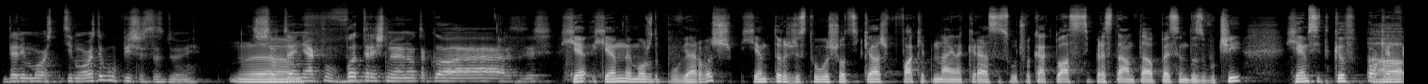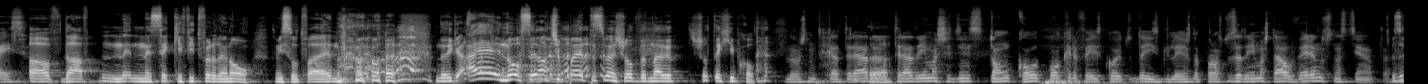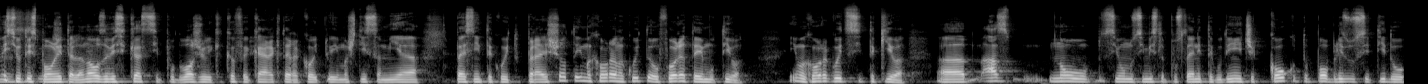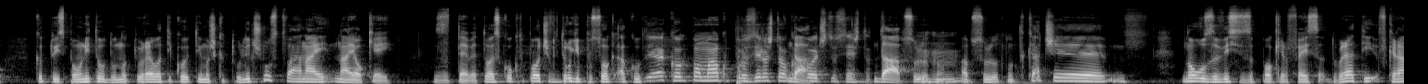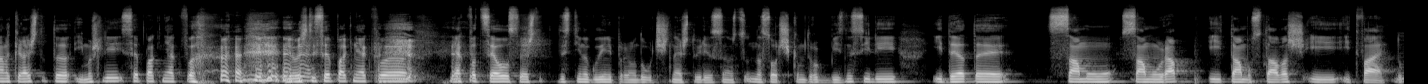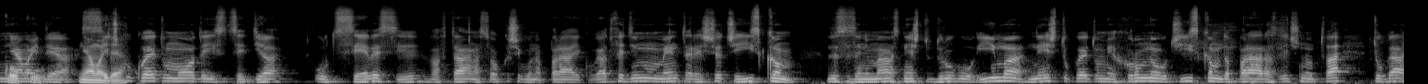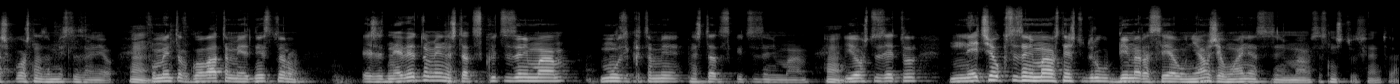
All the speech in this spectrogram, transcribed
дали можеш. Ти можеш да го опишеш с думи. Защото е някакво вътрешно едно такова, разбираш. Хем, хем не можеш да повярваш, хем тържествуваш, защото си казваш, факет най-накрая се случва, както аз си представям тази песен да звучи. Хем си такъв, а, а, да, не, не се кефи твърде много. В смисъл това е едно. да вика, Ай, много се едно, че пеете сме, защото веднага, защото е хип-хоп. Точно така. Трябва да, Да. трябва да имаш един Stone Cold Poker Face, който да изглежда, просто за да имаш тази увереност на сцената. Зависи да от изпълнителя, много зависи как си подложил и какъв е характера, който имаш ти самия, песните, които правиш, защото има хора, на които еуфорията е мотива. Има хора, които си такива. Аз много силно си мисля последните години, че колкото по-близо си ти до, като изпълнител до натурела ти, който имаш като личност, това е най- най-окей за тебе. Тоест, колкото повече в други посоки, ако... Да, колкото по-малко прозираш, толкова Да. повече усещат. Да, абсолютно, Мгм. абсолютно. Така че много зависи за покерфейса. Добре, а ти в края на краищата имаш ли все пак някаква, имаш ли все пак някаква, някаква цел следващите 10 на години, примерно да учиш нещо или да се насочиш към друг бизнес или идеята е само, само рап и там оставаш и, и това е. Доколко... Няма идея. Няма Всичко, идея. което мога да изцедя от себе си в тази насока ще го направя. И когато в един момент реша, че искам да се занимавам с нещо друго, и има нещо, което ми е хрумнало, че искам да правя различно от това, тогава ще почна да мисля за него. М. В момента в главата ми е единствено ежедневието ми, нещата с които се занимавам, музиката ми, нещата с които се занимавам. М. И общо взето, не че ако се занимавам с нещо друго, би ме разсеяло, нямам желание да се занимавам с нищо освен това.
